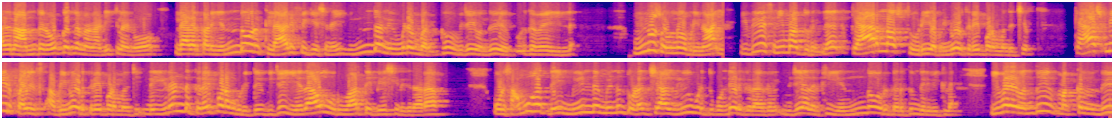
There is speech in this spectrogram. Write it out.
அதை நான் அந்த நோக்கத்துல நான் நடிக்கலனோ இல்ல அதற்கான எந்த ஒரு கிளாரிபிகேஷனை இந்த நிமிடம் வரைக்கும் விஜய் வந்து கொடுக்கவே இல்லை. இன்னும் சொல்லணும் அப்படின்னா இதே சினிமா துறையில கேரளா ஸ்டோரி அப்படின்னு ஒரு திரைப்படம் வந்துச்சு. காஷ்மீர் ஃபைல்ஸ் அப்படின்னு ஒரு திரைப்படம் வந்துச்சு. இந்த இரண்டு திரைப்படம் குறித்து விஜய் ஏதாவது ஒரு வார்த்தை பேசியிருக்கிறாரா? ஒரு சமூகத்தை மீண்டும் மீண்டும் தொடர்ச்சியாக இழிவுபடுத்திக் கொண்டே இருக்கிறார்கள். விஜய் அதற்கு எந்த ஒரு கருத்தும் தெரிவிக்கல. இவரை வந்து மக்கள் வந்து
